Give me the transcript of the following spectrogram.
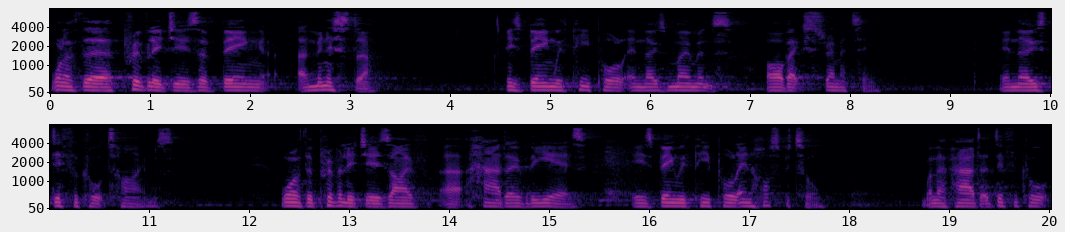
One of the privileges of being a minister is being with people in those moments of extremity, in those difficult times. One of the privileges I've uh, had over the years is being with people in hospital when they've had a difficult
